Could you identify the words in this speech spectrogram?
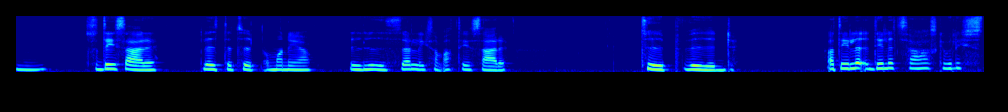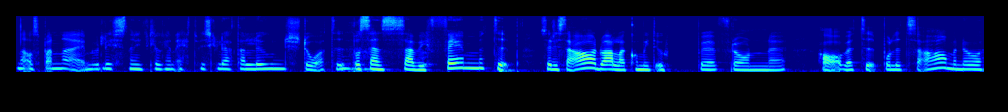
Mm. Så det är så här lite typ om man är i Lyse liksom att det är så här typ vid att det är, det är lite så här, "Ah, ska vi lyssna? Och så bara nej, men vi lyssnar inte klockan ett, vi skulle äta lunch då typ. Och sen så här vid fem typ så är det så här, ja då har alla kommit upp eh, från eh, havet typ och lite så ja men då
